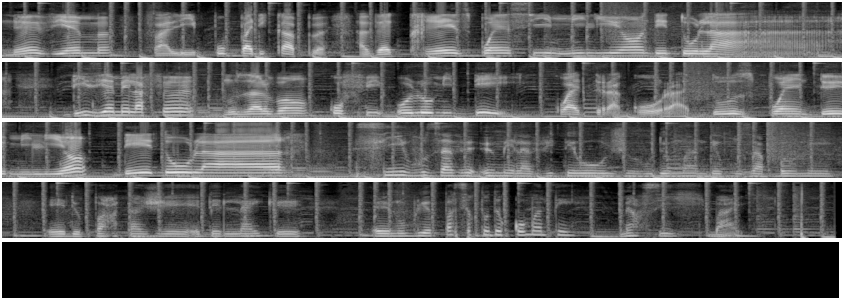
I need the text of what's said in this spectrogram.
Neuvième, Fali Poupa Cap avec 13,6 millions de dollars. Dixième et la fin, nous avons Kofi Olomide Quadracora 12,2 millions de dollars. Si vous avez aimé la vidéo, je vous demande de vous abonner et de partager et de liker. Et n'oubliez pas surtout de commenter. Merci. Bye.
